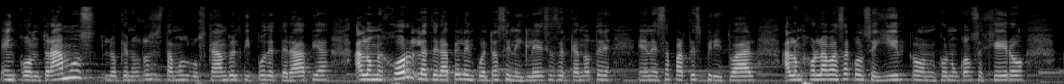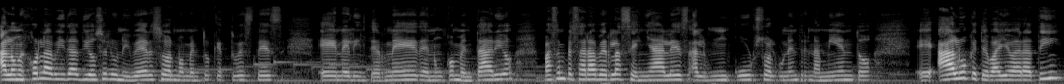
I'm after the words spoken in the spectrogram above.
encontramos lo que nosotros estamos buscando, el tipo de terapia. A lo mejor la terapia la encuentras en la iglesia, acercándote en esa parte espiritual. A lo mejor la vas a conseguir con, con un consejero. A lo mejor la vida, Dios, el universo, al momento que tú estés en el internet, en un comentario, vas a empezar a ver las señales, algún curso, algún entrenamiento eh, algo que te va a llevar a ti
